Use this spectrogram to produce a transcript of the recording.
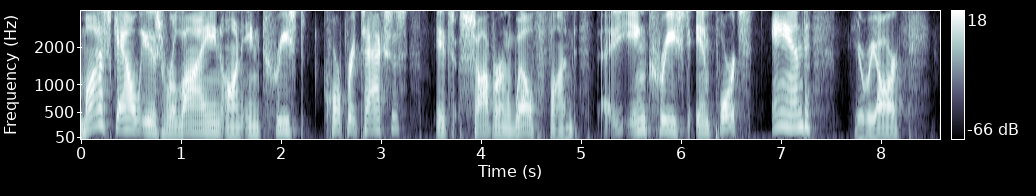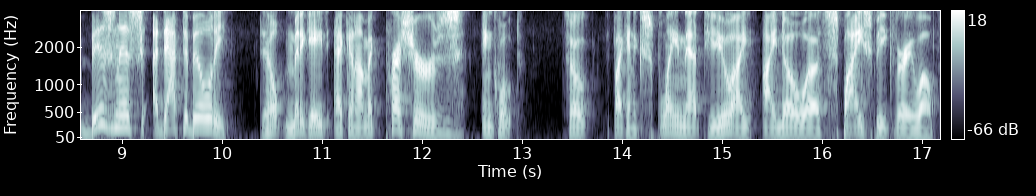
Moscow is relying on increased corporate taxes, its sovereign wealth fund, uh, increased imports, and here we are, business adaptability to help mitigate economic pressures, end quote. So if I can explain that to you, I, I know uh, spy speak very well.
